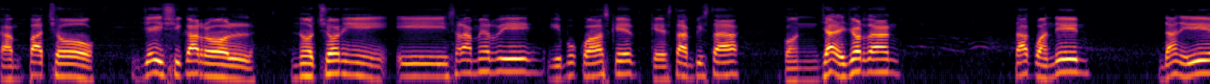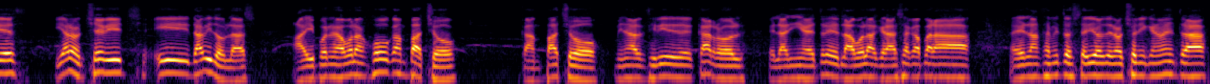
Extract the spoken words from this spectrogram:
Campacho, JC Carroll, Nochoni y Salah Merry. Guipúzcoa Basket, que está en pista con Jared Jordan, Taquandín, Dani Díez, y Aaron Chevich y David Oblas. Ahí pone la bola en juego Campacho. Campacho viene a recibir Carroll en la línea de tres. La bola que la saca para el lanzamiento exterior de Nochoni que no entra.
